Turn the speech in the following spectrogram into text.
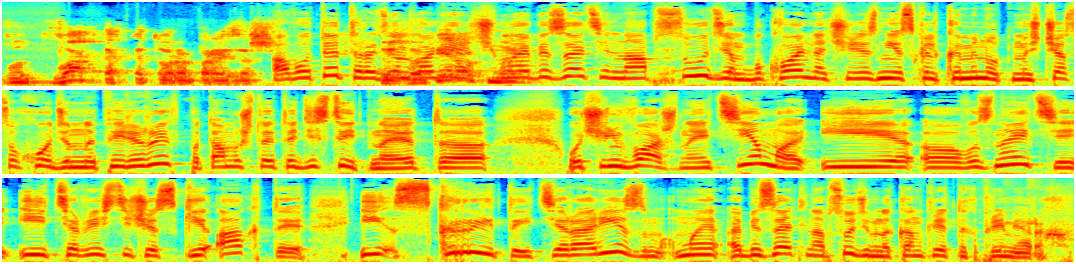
вот в актах, которые произошли. А вот это, Родион есть, Валерьевич, мы... мы обязательно обсудим буквально через несколько минут. Мы сейчас уходим на перерыв, потому что это действительно, это очень важная тема, и э, вы знаете, и террористические акты, и скрытый терроризм мы обязательно обсудим на конкретных примерах.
